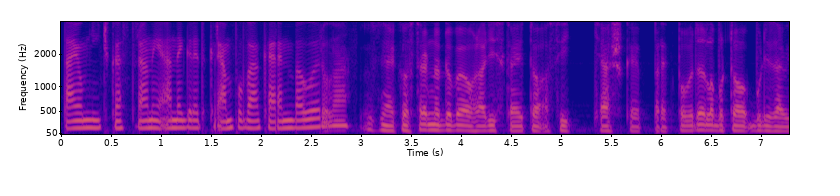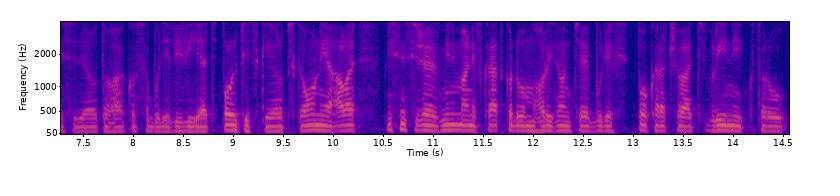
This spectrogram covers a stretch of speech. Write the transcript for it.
tajomníčka strany Annegret Krampová Bauerová? Z nejakého strednodobého hľadiska je to asi ťažké predpovedať, lebo to bude závisieť od toho, ako sa bude vyvíjať politicky Európska únia, ale myslím si, že minimálne v krátkodobom horizonte bude pokračovať v línii, ktorú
